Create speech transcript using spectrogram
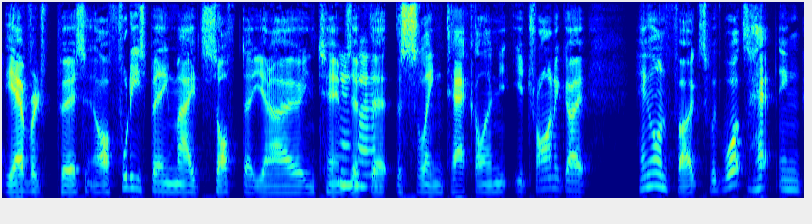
the average person, oh, footy's being made softer, you know, in terms of mm-hmm. the, the sling tackle. And you- you're trying to go, hang on, folks, with what's happening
